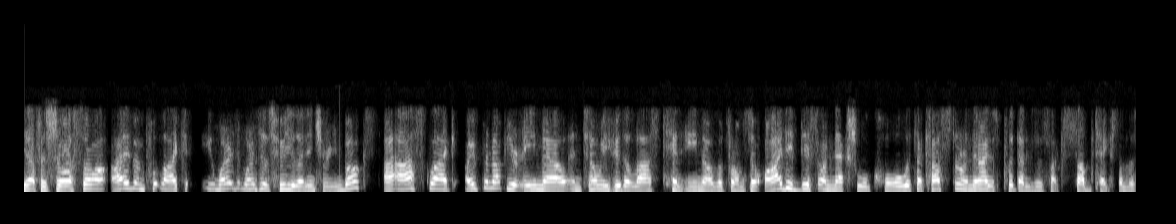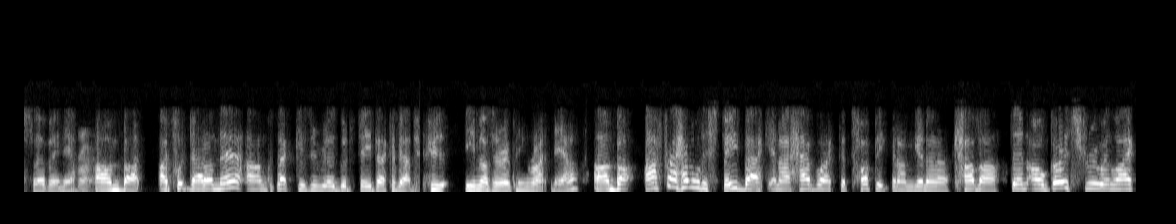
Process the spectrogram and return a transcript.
Yeah, for sure. So I even put like when it says who you let into your inbox, I ask like open up your email and tell me who the last ten emails are from. So I did this on an actual call with a customer, and then I just put that as just like subtext on the survey now. Right. Um, but I put that on there because um, that gives me really good feedback about who emails are opening right now. Um, but after I have all this feedback and I have like the topic that I'm gonna cover, then I'll go through and like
